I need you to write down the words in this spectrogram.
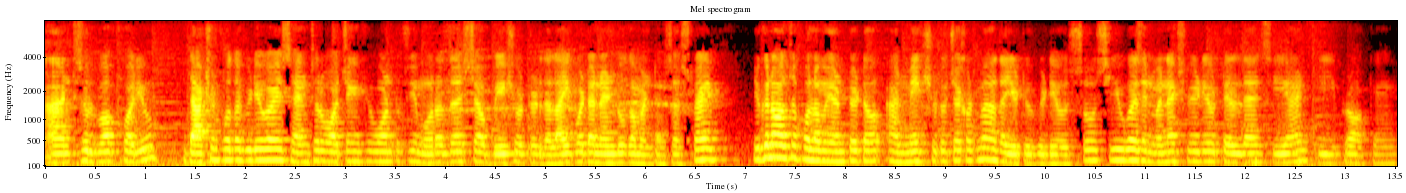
and this will work for you. That's it for the video guys. Thanks for watching. If you want to see more of this stuff be sure to hit the like button and do comment and subscribe. You can also follow me on twitter and make sure to check out my other youtube videos. So see you guys in my next video. Till then see you and keep rocking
